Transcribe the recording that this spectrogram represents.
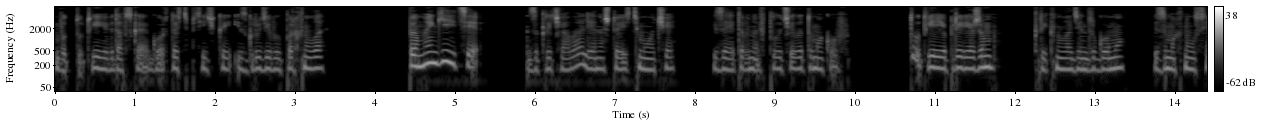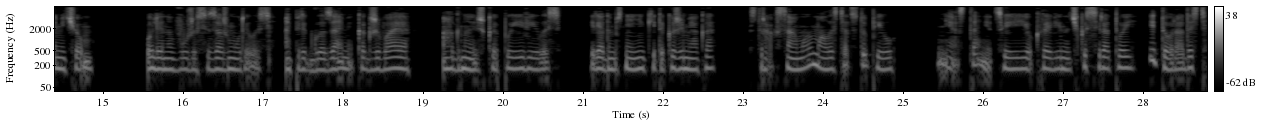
Вот тут ее видовская гордость птичкой из груди выпорхнула. «Помогите!» — закричала Лена, что есть мочи. И за это вновь получила Тумаков. «Тут ее прирежем!» — крикнул один другому и замахнулся мечом. Олена в ужасе зажмурилась, а перед глазами, как живая, Агнуишка появилась. И рядом с ней Никита Кожемяка. Страх самую малость отступил. Не останется ее кровиночка с сиротой, и то радость.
